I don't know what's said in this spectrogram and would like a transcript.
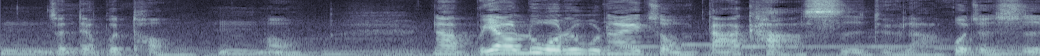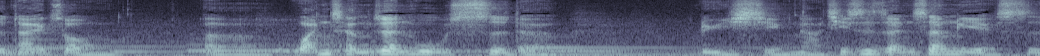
嗯，真的不同。嗯哦，那不要落入那一种打卡式的啦，或者是那一种呃完成任务式的旅行啊。其实人生也是，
